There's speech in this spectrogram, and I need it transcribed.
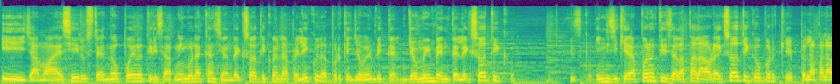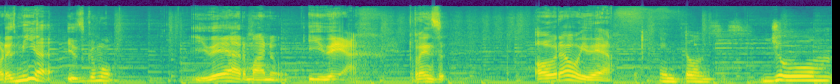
Y llamó a decir, ustedes no pueden utilizar ninguna canción de exótico en la película porque yo me, invité- yo me inventé el exótico. Y ni siquiera pueden utilizar la palabra exótico porque pues, la palabra es mía. Y es como, idea, hermano, idea. Renzo, ¿obra o idea? Entonces, yo,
